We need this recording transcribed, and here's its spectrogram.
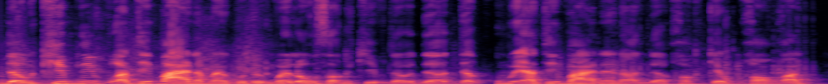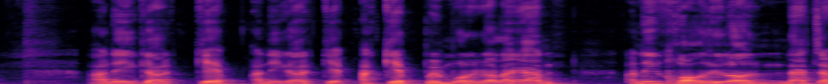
เดี๋ยวคลิปนี้กูอธิบายทำไมกูถึงไม่ลงสองคลิปเดี๋ยวเดี๋ยวเดี๋ยวกูไม่อธิบายแน่นอนเดี๋ยวขอเก็บของก่อน อันนี้ก็เก็บอันนี้ก็เก็บอะเก็บไปหมดก่อนแล้วกัน อันนี้ของที่เราน่าจะ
